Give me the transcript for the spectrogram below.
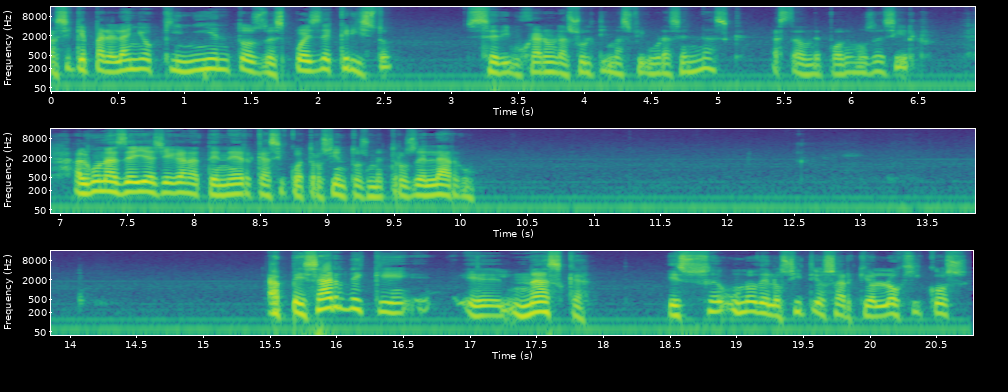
Así que para el año 500 después de Cristo se dibujaron las últimas figuras en Nazca, hasta donde podemos decirlo. Algunas de ellas llegan a tener casi 400 metros de largo. A pesar de que el Nazca es uno de los sitios arqueológicos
